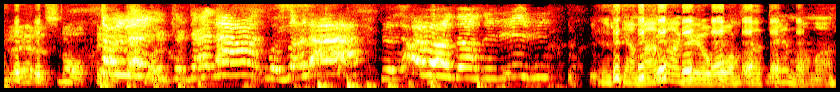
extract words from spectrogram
Nu är det snart helt slut. Nu ska mamma gå och borsta tänderna.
